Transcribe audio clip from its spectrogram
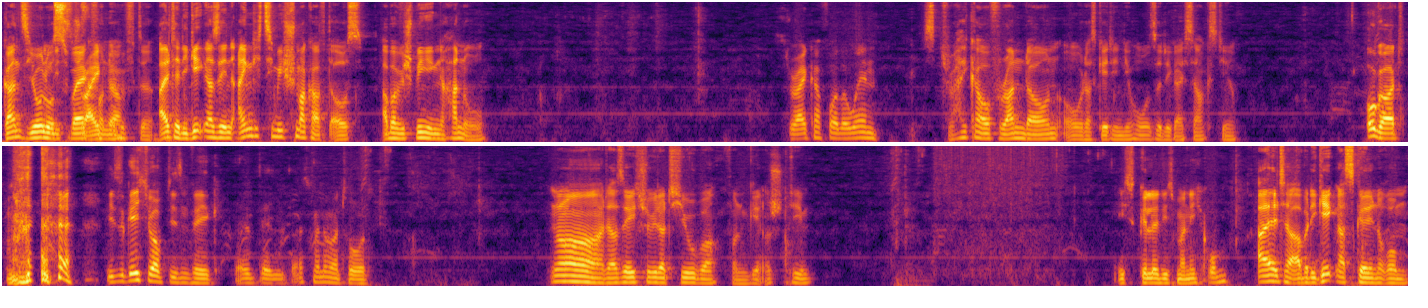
Ganz YOLO Swag von der Striker. Hüfte. Alter, die Gegner sehen eigentlich ziemlich schmackhaft aus. Aber wir spielen gegen Hanno. Striker for the win. Striker auf Rundown. Oh, das geht in die Hose, Digga, ich sag's dir. Oh Gott. Wieso gehe ich überhaupt diesen Weg? Da ist man immer tot. Ah, da sehe ich schon wieder Tuber von gegnerischen Team. Ich skille diesmal nicht rum. Alter, aber die Gegner skillen rum.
